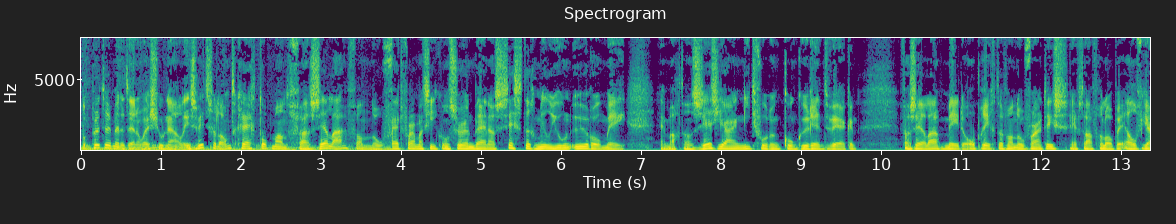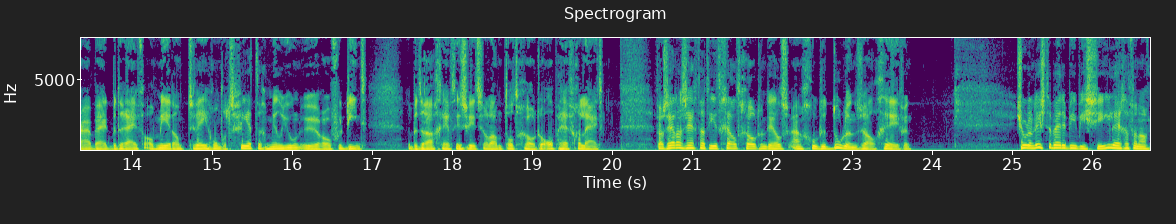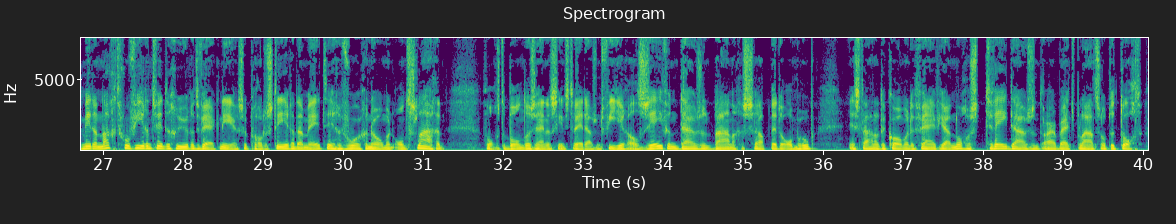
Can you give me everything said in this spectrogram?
van Putten met het NOS-journaal. In Zwitserland krijgt topman Fazella van Novartis farmacieconcern bijna 60 miljoen euro mee. Hij mag dan zes jaar niet voor een concurrent werken. Fazella, medeoprichter van Novartis, heeft de afgelopen elf jaar bij het bedrijf al meer dan 240 miljoen euro verdiend. Het bedrag heeft in Zwitserland tot grote ophef geleid. Fazella zegt dat hij het geld grotendeels aan goede doelen zal geven. Journalisten bij de BBC leggen vanaf middernacht voor 24 uur het werk neer. Ze protesteren daarmee tegen voorgenomen ontslagen. Volgens de bonden zijn er sinds 2004 al 7000 banen geschrapt bij de omroep. En staan er de komende vijf jaar nog eens 2000 arbeidsplaatsen op de tocht.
